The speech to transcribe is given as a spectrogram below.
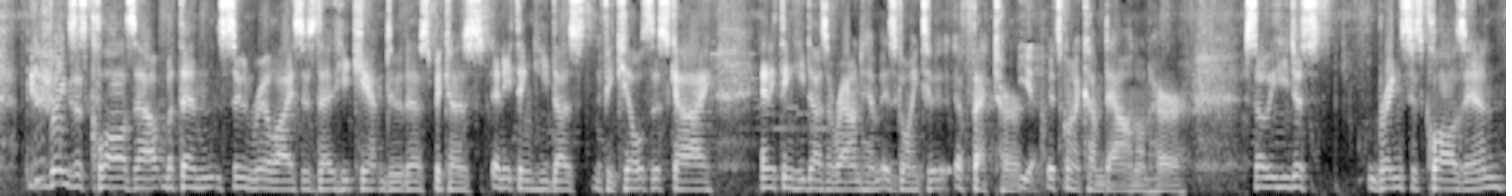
brings his claws out, but then soon realizes that he can't do this because anything he does, if he kills this guy, anything he does around him is going to affect her. Yeah. It's going to come down on her. So he just brings his claws in.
